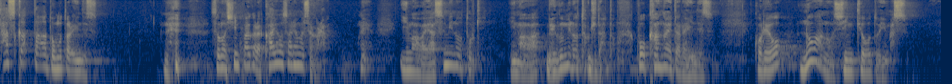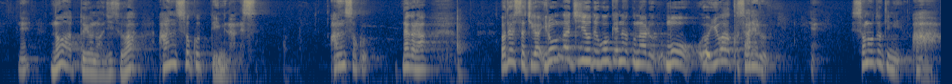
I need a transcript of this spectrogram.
助かったと思ったらいいんです、ね、その心配から解放されましたから、ね、今は休みの時。今は恵みの時だと。こう考えたらいいんです。これをノアの心境と言います、ね、ノアというのは実は安息って意味なんです。安息。だから私たちがいろんな事情で動けなくなるもう弱くされる。その時にああ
